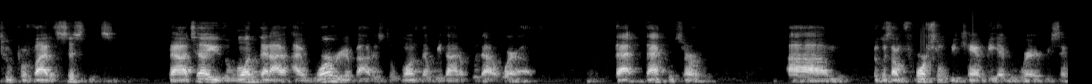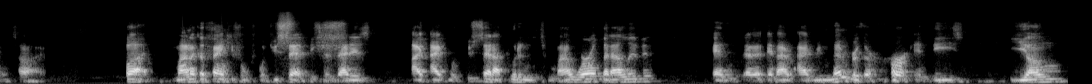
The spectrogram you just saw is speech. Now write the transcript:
to provide assistance. Now I tell you, the one that I, I worry about is the ones that we're not we're not aware of. That that concerns me um, because unfortunately we can't be everywhere every single time. But Monica, thank you for what you said because that is, I, I what you said, I put it into my world that I live in, and and I, I remember the hurt in these young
